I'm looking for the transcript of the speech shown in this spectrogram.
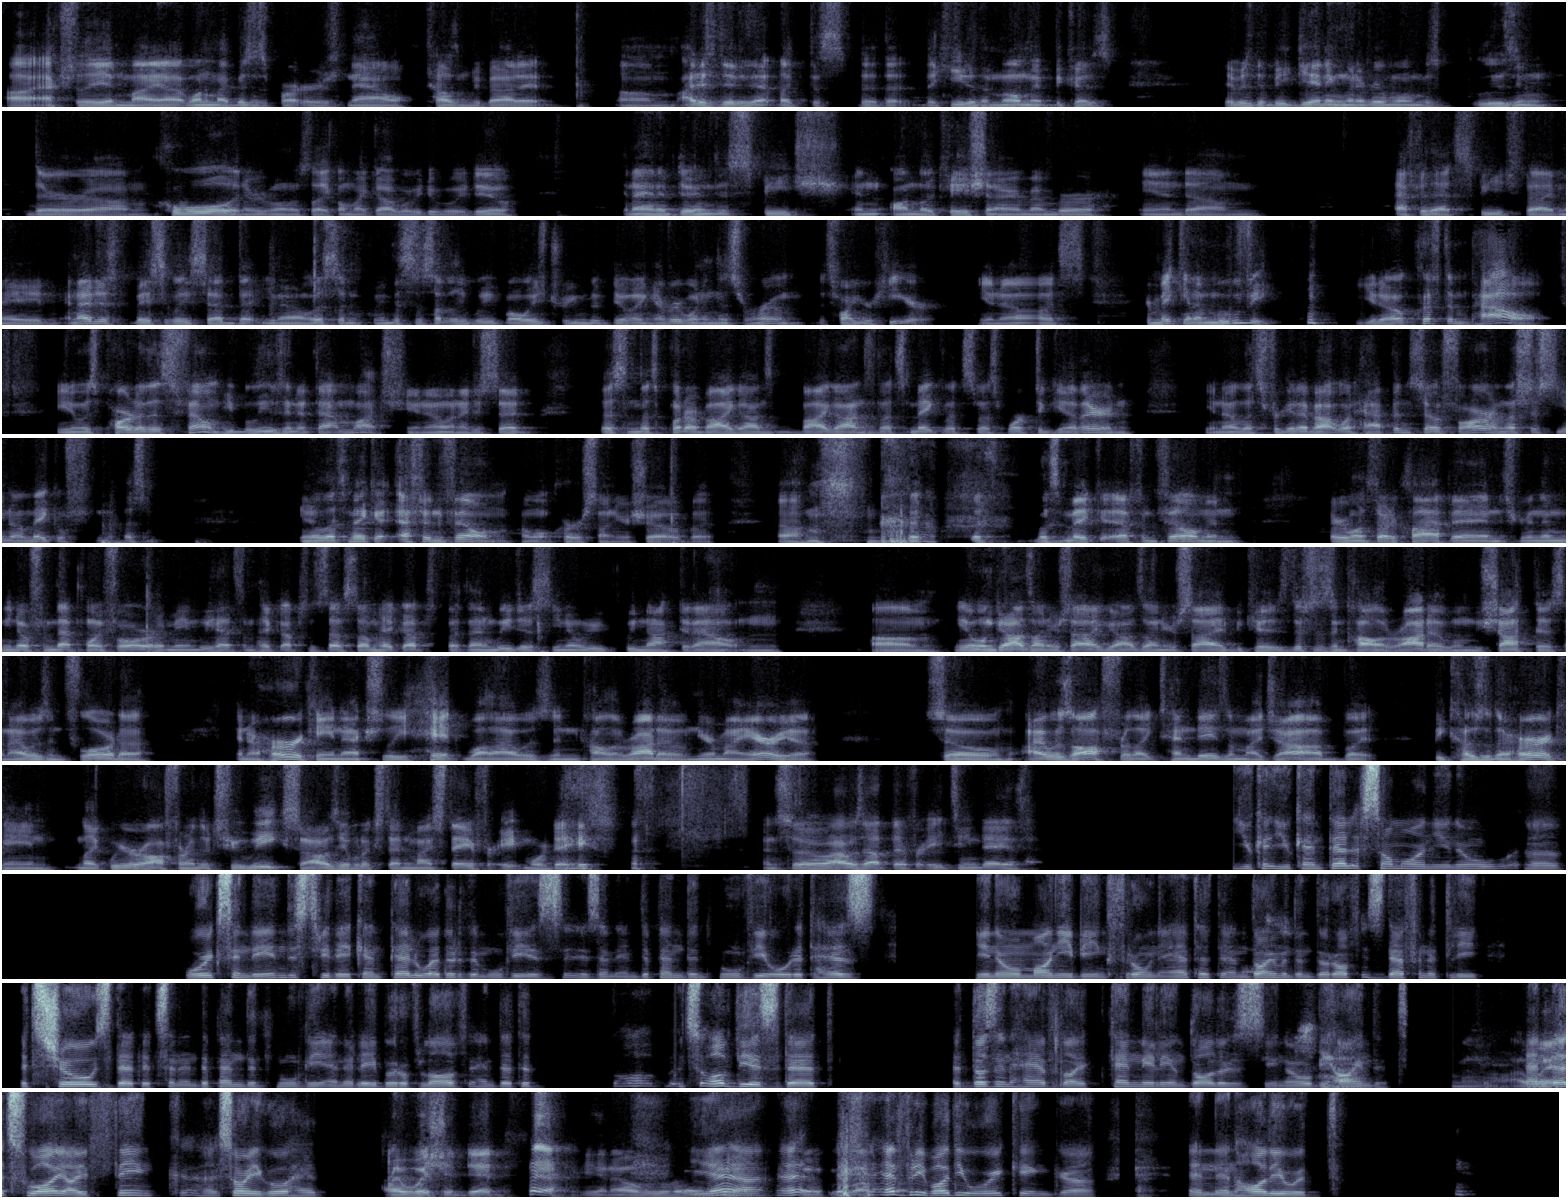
actually, and my uh, one of my business partners now tells me about it. Um, I just did it at like this the, the the heat of the moment because it was the beginning when everyone was losing their um, cool and everyone was like, "Oh my God, what we do, what we do." And I ended up doing this speech in on location. I remember, and um, after that speech that I made, and I just basically said that you know, listen, I mean, this is something we've always dreamed of doing. Everyone in this room, that's why you're here. You know, it's you're making a movie. you know, Clifton Powell you know, as part of this film. He believes in it that much, you know. And I just said, listen, let's put our bygones bygones. Let's make let's let's work together, and you know, let's forget about what happened so far, and let's just you know make a let's you know let's make a effing film. I won't curse on your show, but um, let's, let's let's make a effing film and. Everyone started clapping and screaming. Then you know, from that point forward, I mean, we had some hiccups and stuff, some hiccups, but then we just, you know, we we knocked it out, and um, you know, when God's on your side, God's on your side because this was in Colorado when we shot this, and I was in Florida, and a hurricane actually hit while I was in Colorado near my area. So I was off for like 10 days on my job, but because of the hurricane, like we were off for another two weeks. So I was able to extend my stay for eight more days. and so I was out there for 18 days. You can you can tell if someone you know uh, works in the industry they can tell whether the movie is is an independent movie or it has you know money being thrown at it. And diamond in the rough is definitely it shows that it's an independent movie and a labor of love and that it it's obvious that it doesn't have like 10 million dollars you know behind it. No, and wish. that's why i think uh, sorry go ahead. I wish it did. You know we were, yeah everybody working uh, in, in hollywood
